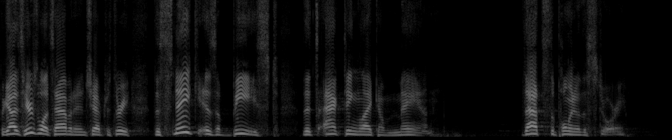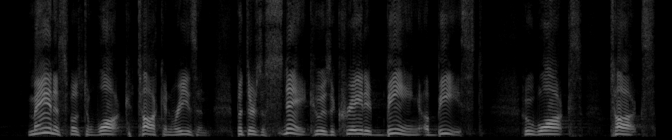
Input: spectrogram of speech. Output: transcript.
But guys, here's what's happening in chapter three. The snake is a beast that's acting like a man. That's the point of the story. Man is supposed to walk, talk, and reason, but there's a snake who is a created being, a beast, who walks, talks,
